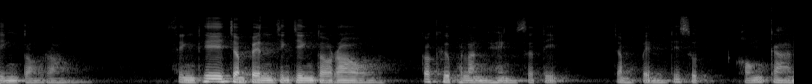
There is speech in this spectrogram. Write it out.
ริง ๆ ต่อเรา สิ่งที่จำเป็นจริง ๆ ต่อเรา ก็คือพลังแห่งสติ จำเป็นที่สุดของการ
